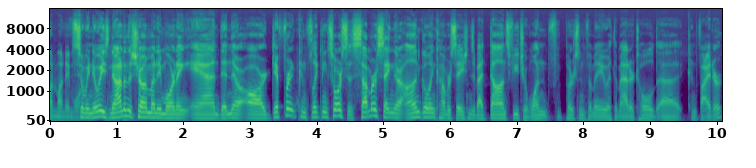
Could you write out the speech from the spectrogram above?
on Monday morning. So we know he's not on the show on Monday morning, and then there are different conflicting sources. Some are saying there are ongoing conversations about Don's future. One f- person familiar with the matter told uh, Confider,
